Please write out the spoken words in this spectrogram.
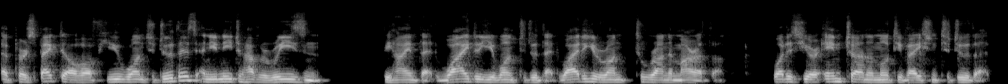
a perspective of you want to do this and you need to have a reason behind that. Why do you want to do that? Why do you want to run a marathon? What is your internal motivation to do that?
